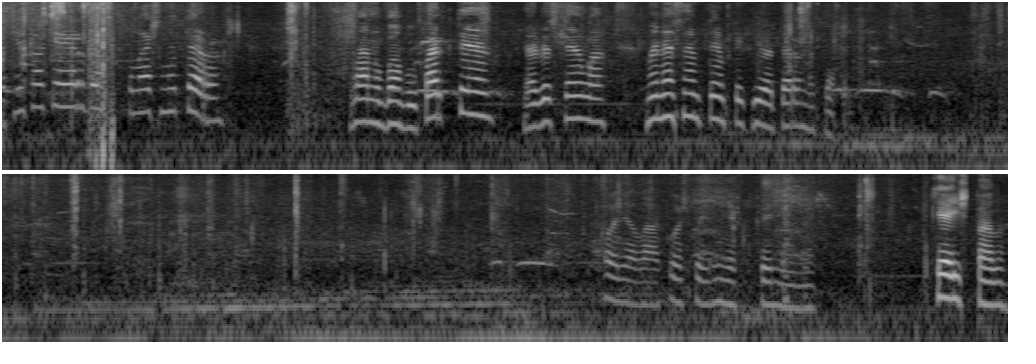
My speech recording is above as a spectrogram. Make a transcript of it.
Assim só que é rebento que nasce na terra. Lá no Bambu Parque tem, às vezes tem lá. Mas não é sempre tem, porque aqui a terra não se Olha lá com as coisinhas pequeninas. O que é isto, Paulo?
